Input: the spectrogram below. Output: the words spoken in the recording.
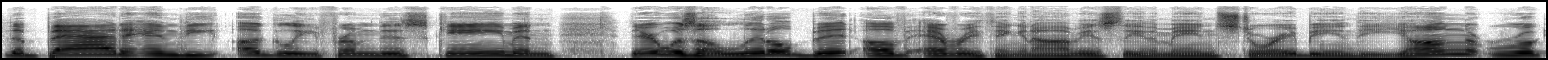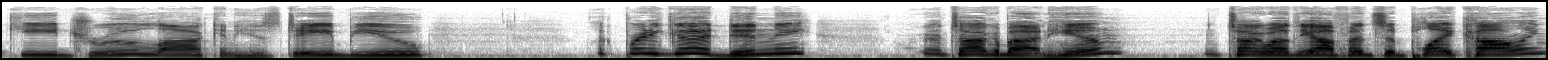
the bad, and the ugly from this game. And there was a little bit of everything. And obviously, the main story being the young rookie Drew Lock and his debut. Looked pretty good, didn't he? We're going to talk about him, talk about the offensive play calling,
